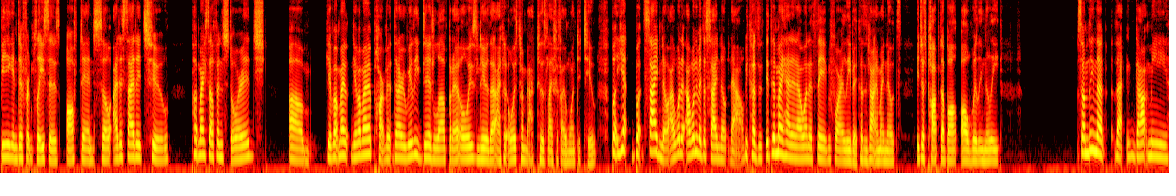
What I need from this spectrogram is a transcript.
being in different places often. So I decided to put myself in storage, um, give up my give up my apartment that I really did love, but I always knew that I could always come back to this life if I wanted to. But yeah, but side note, I want to I want to make a side note now because it's in my head and I want to say it before I leave it because it's not in my notes. It just popped up all, all willy nilly. Something that that got me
